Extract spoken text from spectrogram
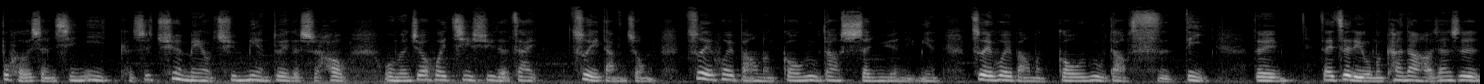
不合神心意，可是却没有去面对的时候，我们就会继续的在罪当中，罪会把我们勾入到深渊里面，罪会把我们勾入到死地。对，在这里我们看到好像是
